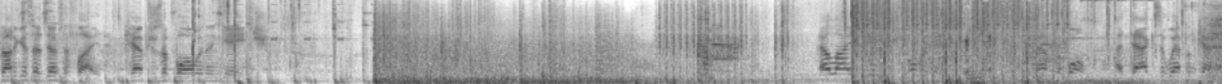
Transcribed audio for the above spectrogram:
Targets identified. Capture the bomb and engage. Allied UAV overhead. Found the bomb. Attack the weapon cache.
